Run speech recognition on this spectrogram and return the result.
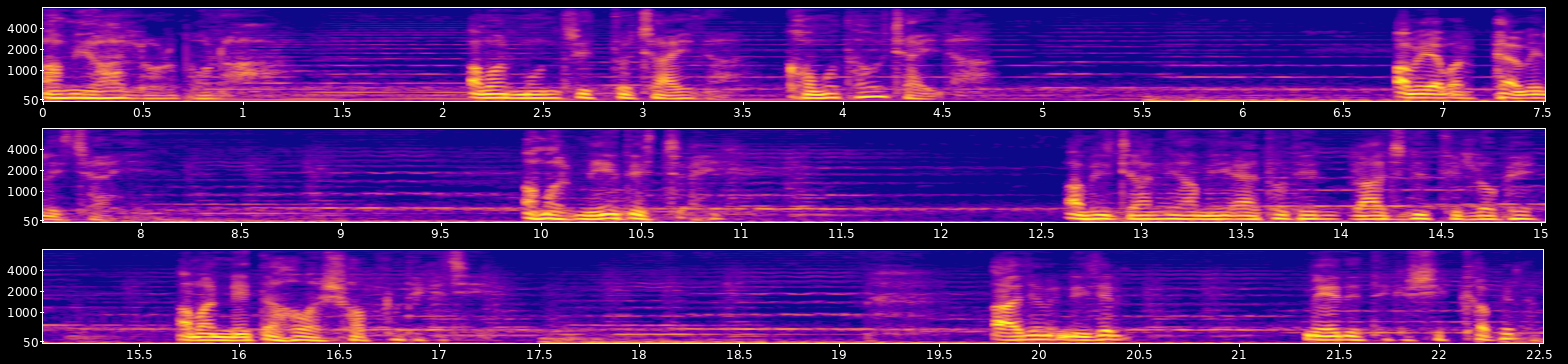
আমি আর লড়ব না। আমার মন্ত্রিত্ব চাই না ক্ষমতাও চাই না। আমি আমার ফ্যামিলি চাই। আমার মেয়েদের চাই। আমি জানি আমি এতদিন রাজনীতির লোভে আমার নেতা হওয়ার স্বপ্ন দেখেছি। আজ আমি নিজের মেয়েদের থেকে শিক্ষা পেলাম।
